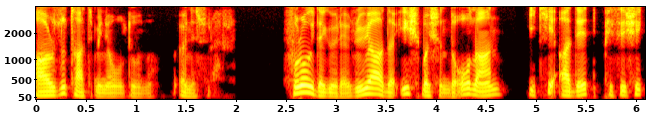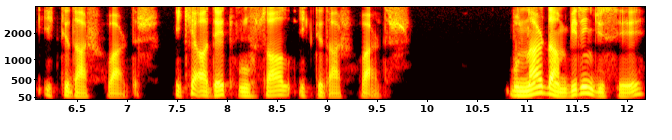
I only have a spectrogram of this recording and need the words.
arzu tatmini olduğunu öne sürer. Freud'a göre rüyada iş başında olan iki adet psişik iktidar vardır. İki adet ruhsal iktidar vardır. Bunlardan birincisi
